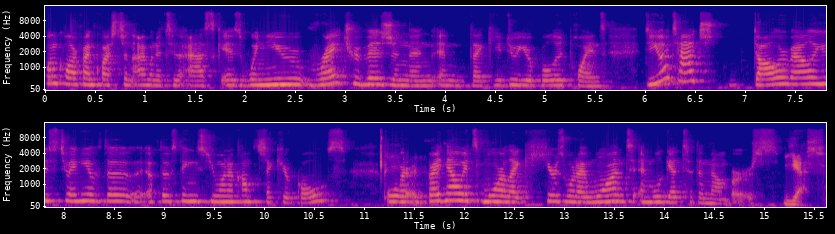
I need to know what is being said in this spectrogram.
one clarifying question I wanted to ask is when you write your vision and, and like you do your bullet points, do you attach dollar values to any of the of those things you want to accomplish, like your goals? Or right now it's more like here's what I want and we'll get to the numbers. Yes.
